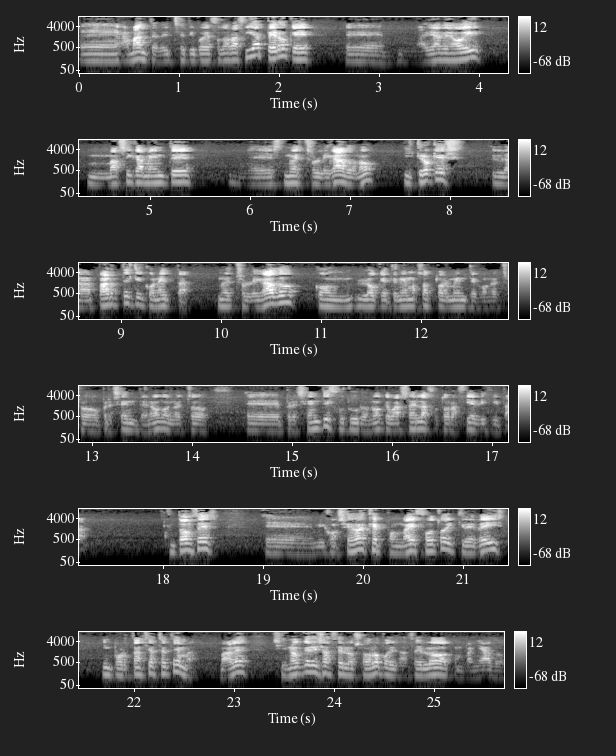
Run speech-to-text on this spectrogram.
eh, amantes de este tipo de fotografía, pero que eh, a día de hoy básicamente es nuestro legado, ¿no? Y creo que es la parte que conecta nuestro legado con lo que tenemos actualmente, con nuestro presente, ¿no? Con nuestro presente y futuro, ¿no? Que va a ser la fotografía digital. Entonces, mi consejo es que pongáis fotos y que le deis importancia a este tema, ¿vale? Si no queréis hacerlo solo, podéis hacerlo acompañado,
